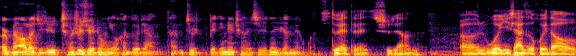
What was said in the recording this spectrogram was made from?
urbanology 就是城市学中有很多这样，它就是北京这个城市其实跟人没有关系。对对，是这样的。呃，如果一下子回到。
